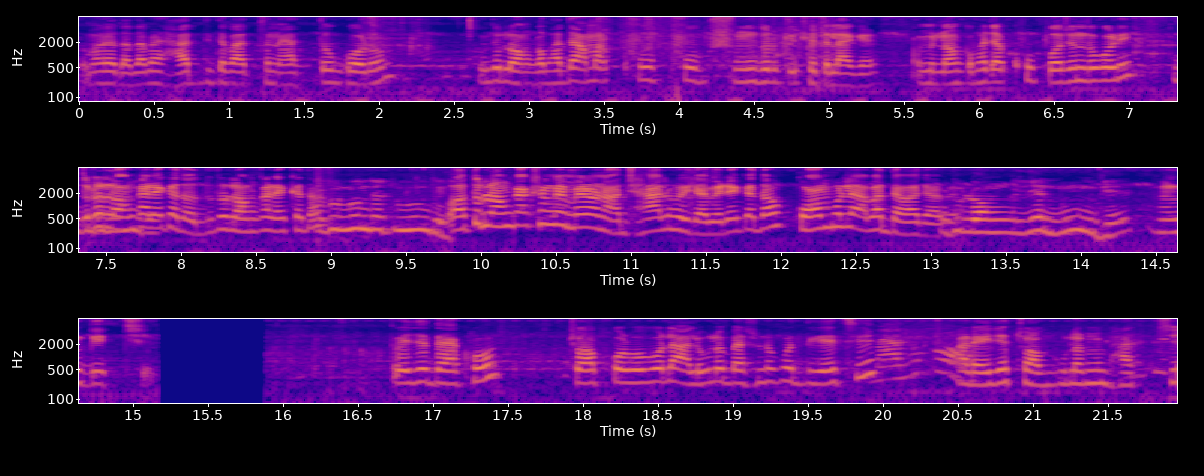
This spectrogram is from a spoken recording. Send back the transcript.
তোমাদের দাদা ভাই হাত দিতে পারছ না এত গরম। কিন্তু লঙ্কা ভাজা আমার খুব খুব সুন্দর খেতে লাগে। আমি লঙ্কা ভাজা খুব পছন্দ করি। দুটো লঙ্কা রেখে দাও দুটো লঙ্কা রেখে দাও। নুন দে নুন দে। অত লঙ্কা একসঙ্গে মেরো না ঝাল হয়ে যাবে। রেখে দাও কম হলে আবার দেওয়া যাবে। নুন দে। দিচ্ছি। তো এই যে দেখো চপ করব বলে আলুগুলো বেসনের উপর দিয়েছি। আর এই যে চপগুলো আমি ভাজছি।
